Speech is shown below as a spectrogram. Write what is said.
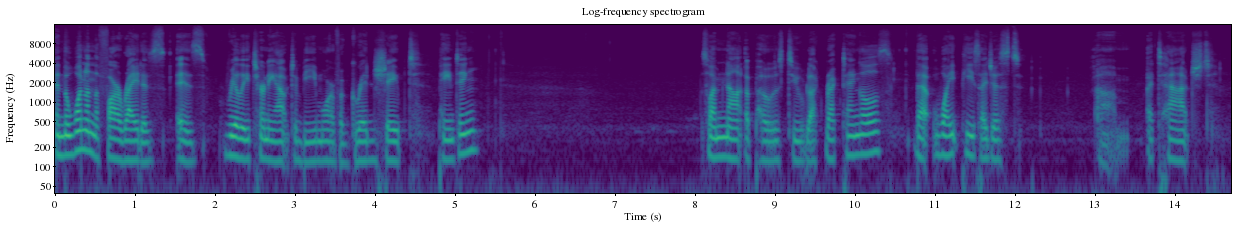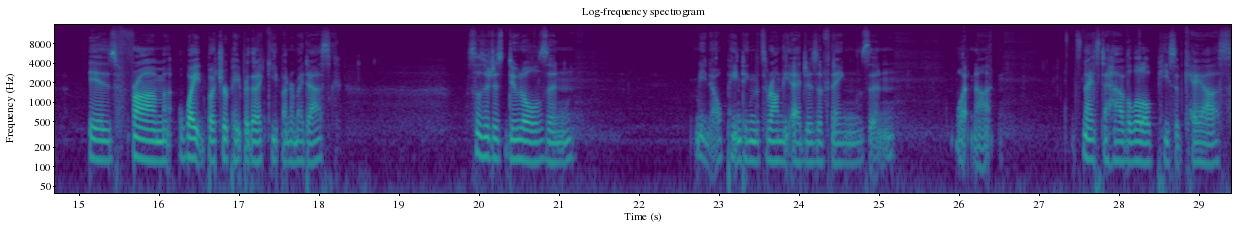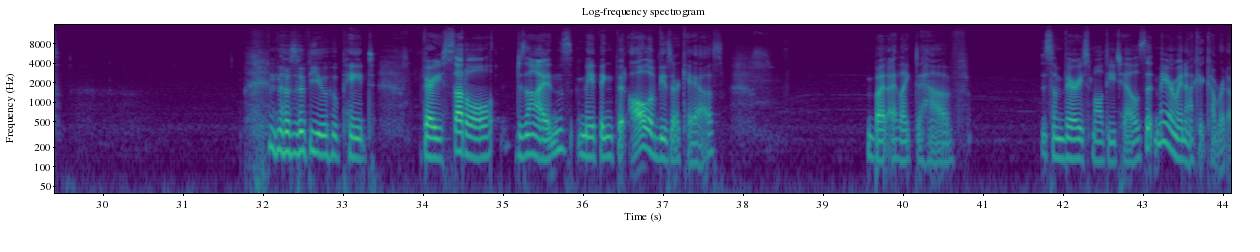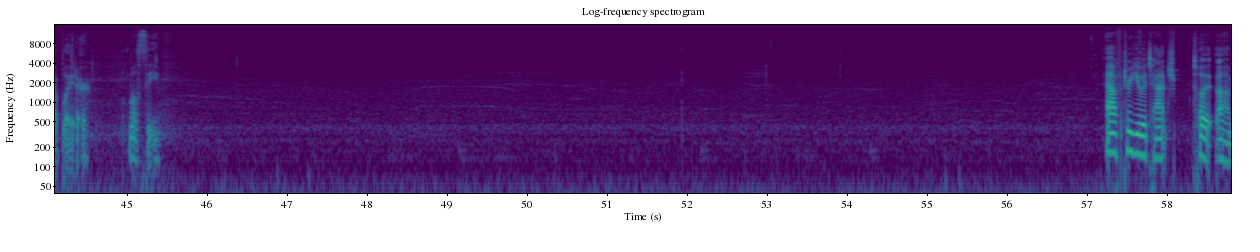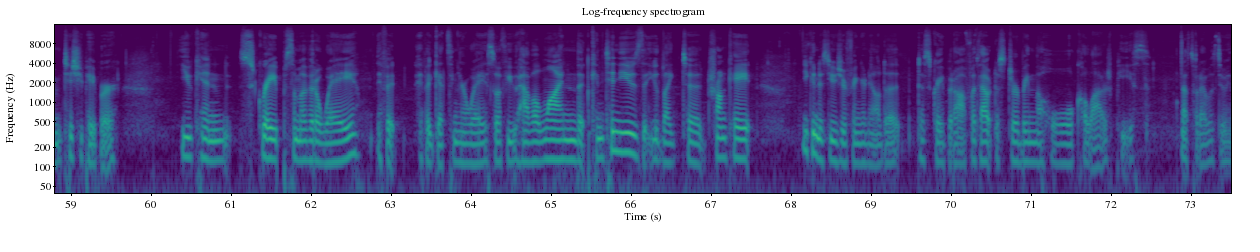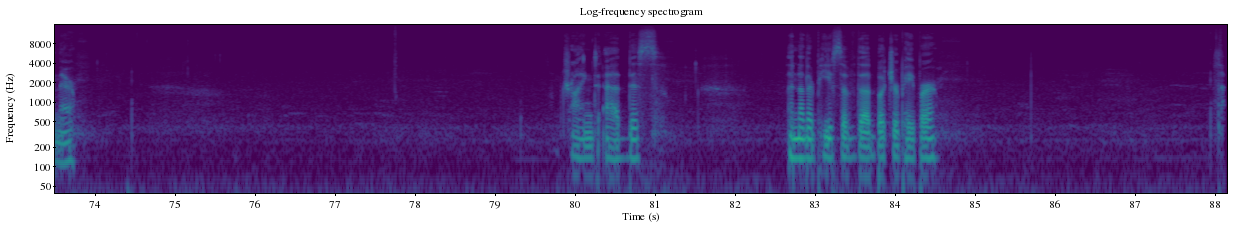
And the one on the far right is is really turning out to be more of a grid shaped painting so I'm not opposed to rec- rectangles. That white piece I just um, attached is from white butcher paper that I keep under my desk. So those are just doodles and, you know, painting that's around the edges of things and whatnot. It's nice to have a little piece of chaos. and those of you who paint very subtle designs may think that all of these are chaos. But I like to have some very small details that may or may not get covered up later. We'll see. After you attach um, tissue paper, you can scrape some of it away if it if it gets in your way. So if you have a line that continues that you'd like to truncate, you can just use your fingernail to, to scrape it off without disturbing the whole collage piece. That's what I was doing there. I'm trying to add this another piece of the butcher paper.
